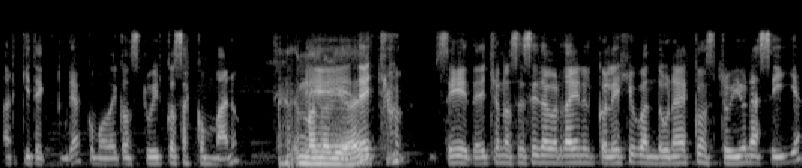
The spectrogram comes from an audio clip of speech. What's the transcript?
arquitectura, como de construir cosas con mano. Manualidades. Eh, de hecho, sí, de hecho no sé si te acordáis en el colegio cuando una vez construí una silla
